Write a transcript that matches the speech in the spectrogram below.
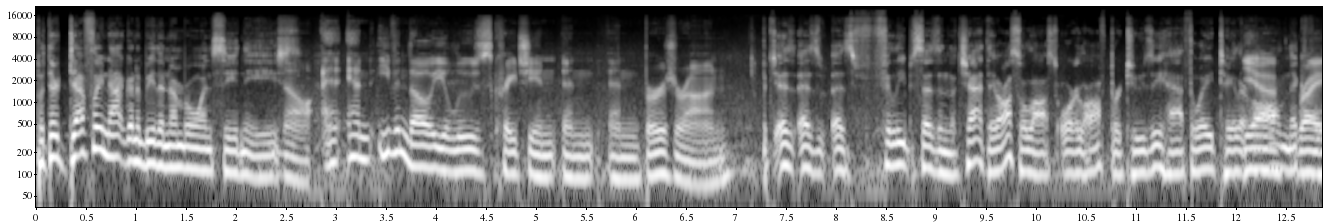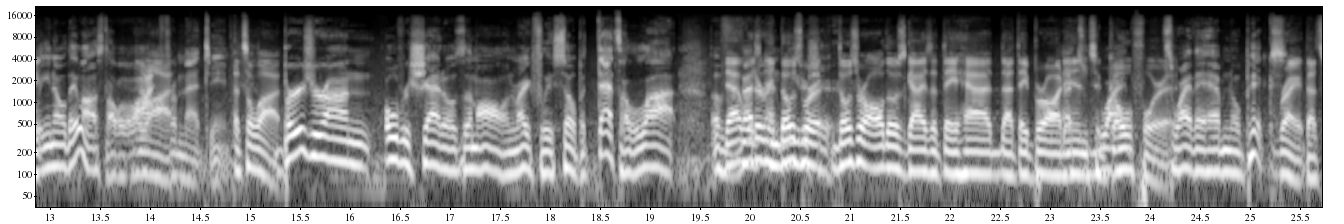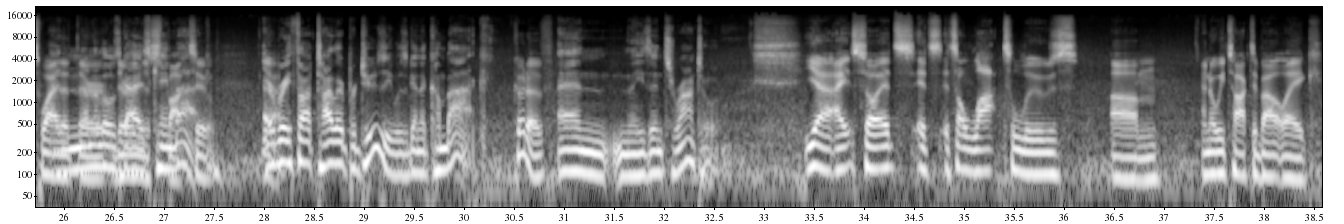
But they're definitely not going to be the number one seed in the East. No, and, and even though you lose Krejci and, and, and Bergeron, But as, as as Philippe says in the chat, they also lost Orlov, Bertuzzi, Hathaway, Taylor Yeah, Hall, Nick right. Foligno. They lost a lot, lot. from that team. that's a lot. Bergeron overshadows them all, and rightfully so. But that's a lot of that was, veteran and those leadership. were those were all those guys that they had that they brought in to why- go for it. That's why they have no picks. Right. That's why that none of those guys came back. too. Yeah. Everybody thought Tyler Bertuzzi was going to come back, could have. and he's in Toronto. Yeah, I so it's it's it's a lot to lose. Um, I know we talked about like,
